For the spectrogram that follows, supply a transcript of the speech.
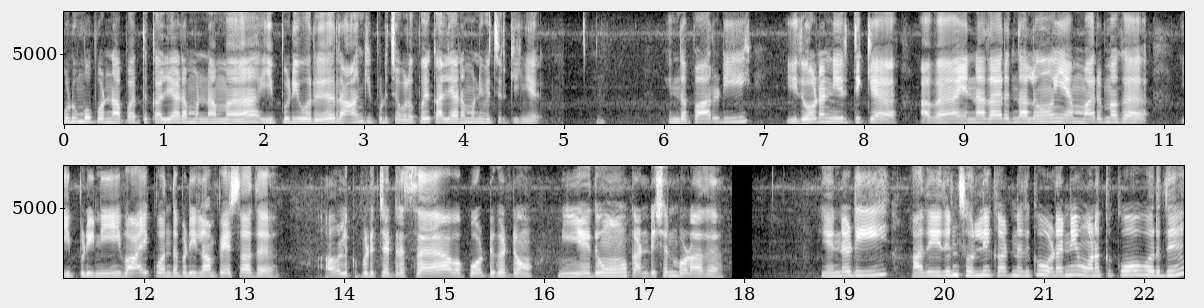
குடும்ப பொண்ணாக பார்த்து கல்யாணம் பண்ணாமல் இப்படி ஒரு ராங்கி பிடிச்சவளை போய் கல்யாணம் பண்ணி வச்சுருக்கீங்க. இந்த பாருடி இதோட நிறுத்திக்க. அவ என்னதான் இருந்தாலும் என் மருமக. இப்படி நீ வாய்க்கு வந்தபடிலாம் பேசாத. அவளுக்கு பிடிச்ச ட்ரெஸ்ஸை அவள் போட்டுக்கட்டும். நீ எதுவும் கண்டிஷன் போடாத. என்னடி? அது இதுன்னு சொல்லி காட்டினதுக்கு உடனே உனக்கு கோவம் வருது.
